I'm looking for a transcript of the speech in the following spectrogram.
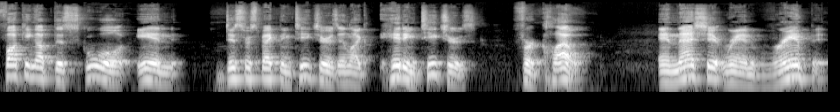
fucking up the school in disrespecting teachers and like hitting teachers for clout. And that shit ran rampant.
